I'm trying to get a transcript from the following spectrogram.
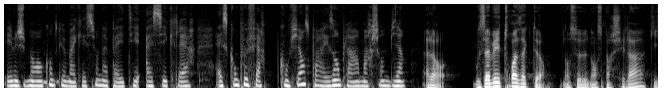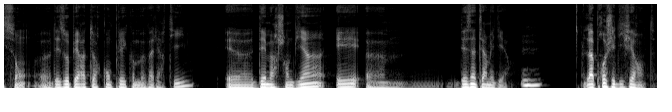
Et je me rends compte que ma question n'a pas été assez claire. Est-ce qu'on peut faire confiance, par exemple, à un marchand de biens? Alors, vous avez trois acteurs dans ce, dans ce marché-là, qui sont euh, des opérateurs complets comme Valerti, euh, des marchands de biens et euh, des intermédiaires. Mhm. L'approche est différente.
